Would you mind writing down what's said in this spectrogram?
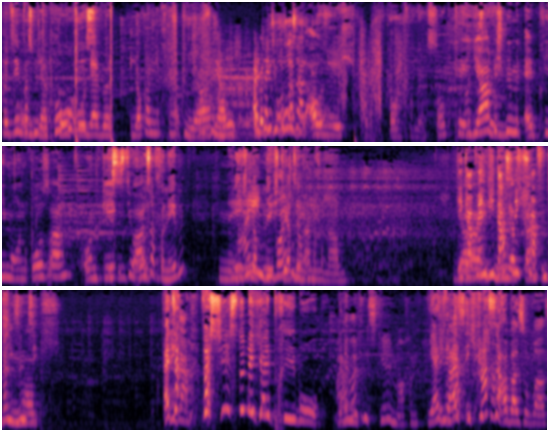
Mal sehen, was Und mit der dem Poco, Poco, ist. der wird locker nichts mehr hatten. Ja. Ja. Alter, die, Rosa, will auch nicht. Oh. Okay, ja, wir spielen mit El Primo und Rosa. Und gegen Ist es die Rosa von neben? Nee. Nee, ich Nein, glaube die nicht. Die, wollte hat einen anderen nicht. Namen. Digga, Ja, wenn ich die nehm das nicht schaffen, dann Team sind hops. sie. Alter, Digga. was schießt du nicht, El Primo? Ah, der wollte einen Skill machen. Ja, ich Wenn weiß, das ich hasse aber sowas.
